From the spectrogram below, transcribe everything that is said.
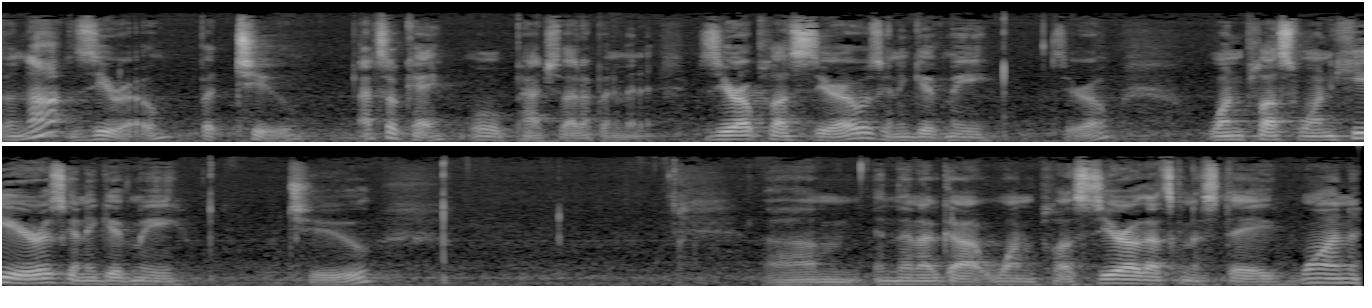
So not 0, but 2. That's okay. We'll patch that up in a minute. 0 plus 0 is going to give me 0. 1 plus 1 here is going to give me 2. Um, and then I've got 1 plus 0, that's going to stay 1.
